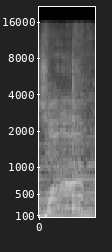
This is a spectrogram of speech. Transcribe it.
Check.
